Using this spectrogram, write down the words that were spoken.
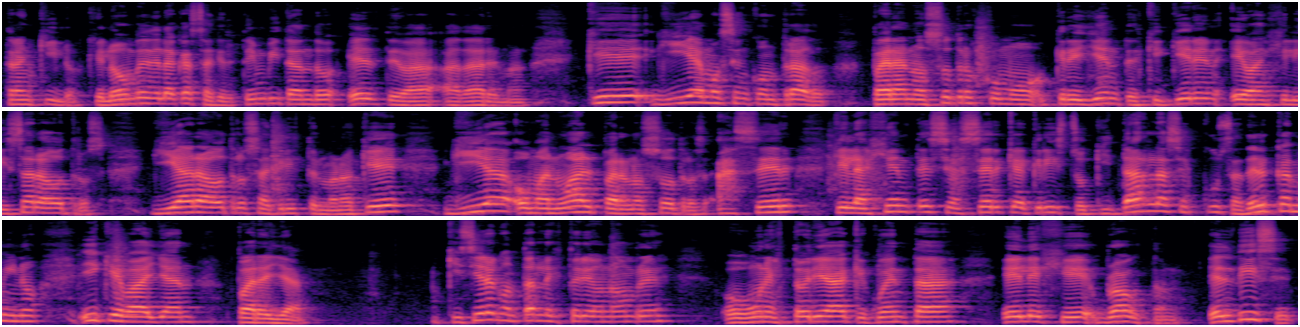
Tranquilo, que el hombre de la casa que te está invitando, él te va a dar, hermano. ¿Qué guía hemos encontrado? Para nosotros como creyentes que quieren evangelizar a otros, guiar a otros a Cristo, hermano. ¿Qué guía o manual para nosotros? Hacer que la gente se acerque a Cristo, quitar las excusas del camino y que vayan para allá. Quisiera contar la historia de un hombre o una historia que cuenta L.G. Broughton. Él dice,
